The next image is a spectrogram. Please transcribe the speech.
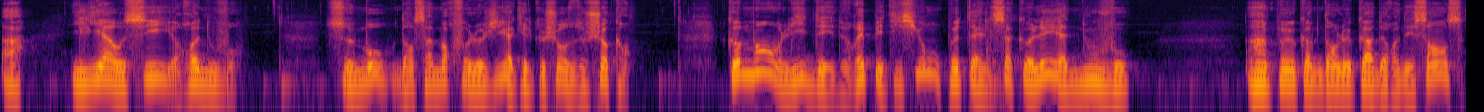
Ah, il y a aussi renouveau. Ce mot, dans sa morphologie, a quelque chose de choquant. Comment l'idée de répétition peut-elle s'accoler à nouveau? Un peu comme dans le cas de Renaissance,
